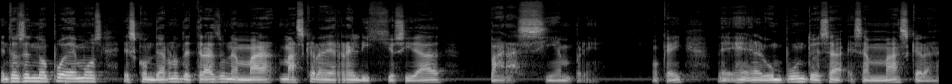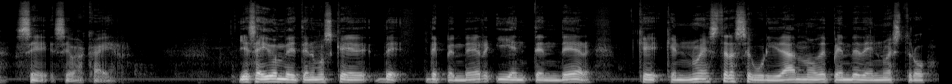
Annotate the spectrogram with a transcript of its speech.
Entonces no podemos escondernos detrás de una máscara de religiosidad para siempre. ¿Ok? En algún punto esa, esa máscara se, va a caer. Y es ahí donde tenemos que depender y entender que, nuestra seguridad no depende de nuestro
